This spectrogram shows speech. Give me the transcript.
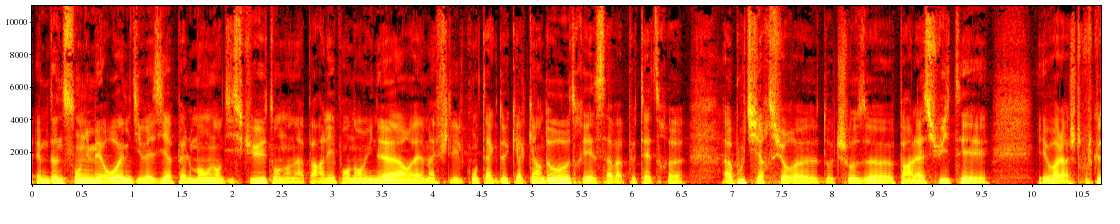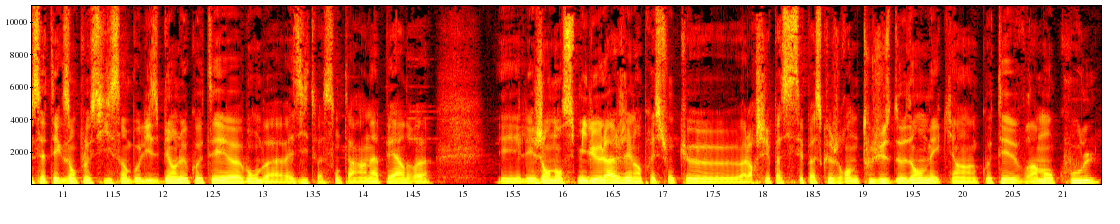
Elle me donne son numéro, elle me dit vas-y appelle-moi, on en discute, on en a parlé pendant une heure, elle m'a filé le contact de quelqu'un d'autre et ça va peut-être euh, aboutir sur euh, d'autres choses euh, par la suite et, voilà, je trouve que cet exemple aussi symbolise bien le côté bon bah vas-y de toute façon t'as rien à perdre et les gens dans ce milieu-là, j'ai l'impression que alors je sais pas si c'est parce que je rentre tout juste dedans mais qu'il y a un côté vraiment cool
